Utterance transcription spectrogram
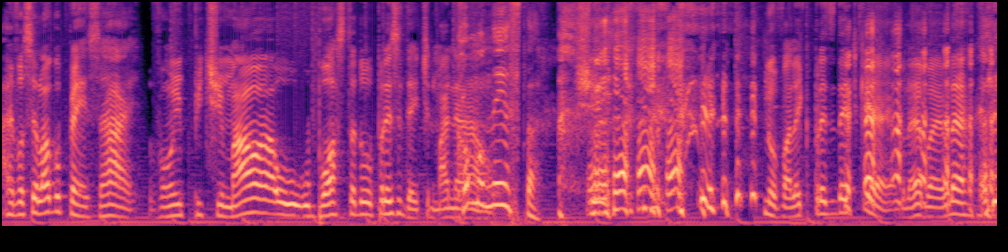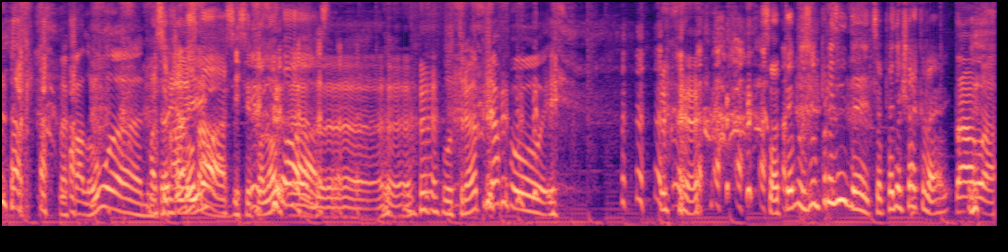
Aí você logo pensa, ai, vão impeachment o, o bosta do presidente. Mas não. Comunista! não falei que o presidente que é, né? Mas, né? mas falou o ano. Mas você, falou o nossa, você falou o Trump já foi. Só temos um presidente, só pra deixar claro. tá lá.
